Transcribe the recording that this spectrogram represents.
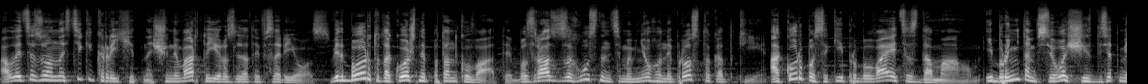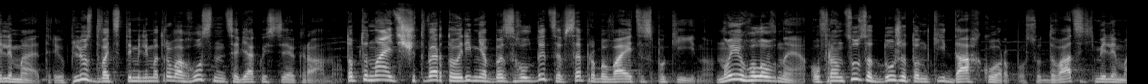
але ця зона настільки крихітна, що не варто її розглядати всерйоз. Від борту також не потанкувати, бо зразу за гусеницями в нього не просто катки, а корпус, який пробивається з дамагом. І броні там всього 60 мм, плюс 20-мм гусениця в якості екрану. Тобто навіть з 4 рівня без голди це все пробивається спокійно. Ну і головне, у француза дуже тонкий дах корпусу 20 мм,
